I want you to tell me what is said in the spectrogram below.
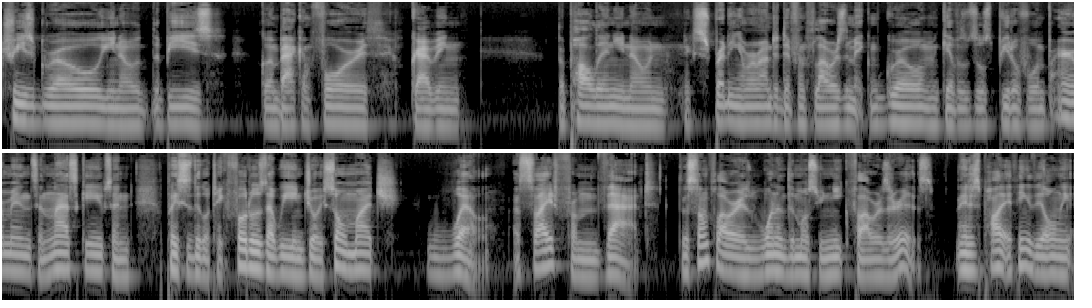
trees grow. You know, the bees going back and forth, grabbing the pollen, you know, and spreading them around to different flowers to make them grow and give us those beautiful environments and landscapes and places to go take photos that we enjoy so much. Well, aside from that, the sunflower is one of the most unique flowers there is. And it's probably, I think, the only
